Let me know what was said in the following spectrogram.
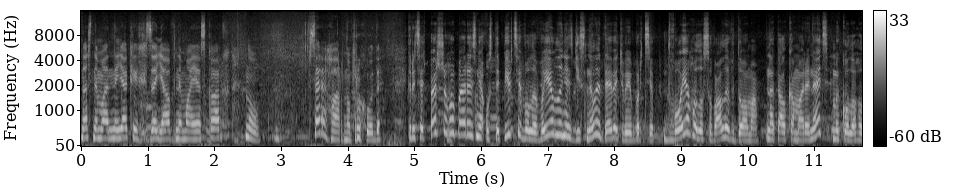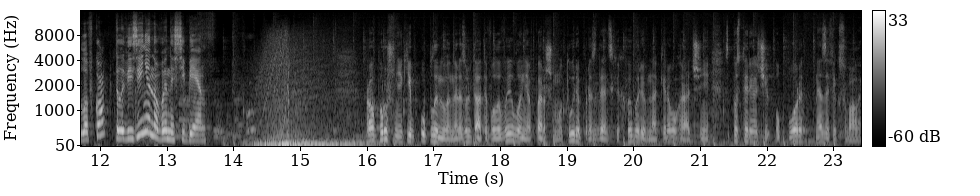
У нас немає ніяких заяв, немає скарг. Ну, все гарно проходить. 31 березня у Степівці волевиявлення здійснили 9 виборців. Двоє голосували вдома. Наталка Маринець, Микола Головко, телевізійні новини СІБІН. Правопорушення, які б уплинули на результати волевиявлення в першому турі президентських виборів на Кіровоградщині, спостерігачі опори не зафіксували.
